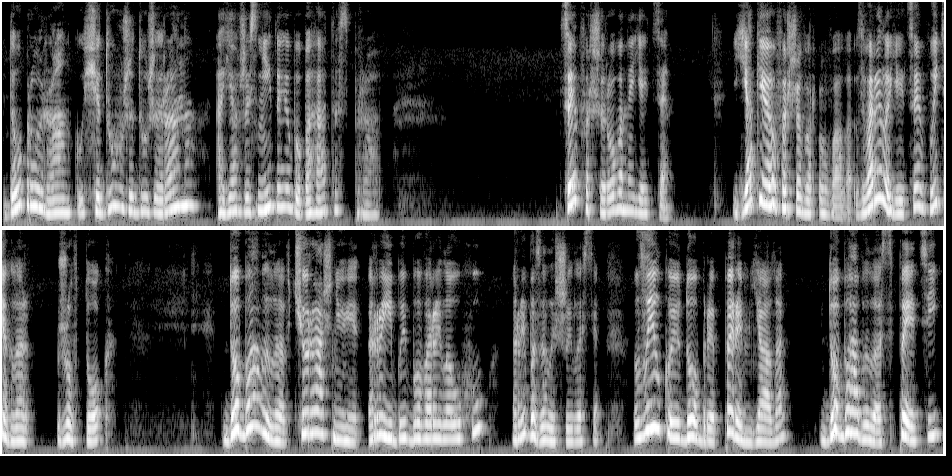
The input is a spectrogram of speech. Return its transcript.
Доброго ранку, ще дуже-дуже рано, а я вже снідаю, бо багато справ. Це фаршироване яйце. Як я його фарширувала? Зварила яйце, витягла жовток, добавила вчорашньої риби, бо варила уху, риба залишилася. Вилкою добре перем'яла, добавила спецій,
